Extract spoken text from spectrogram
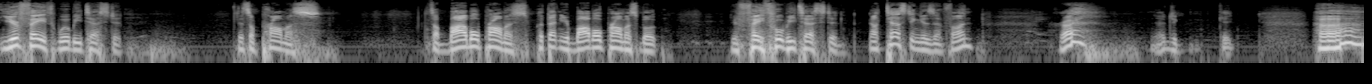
Your faith will be tested. It's a promise. It's a Bible promise. Put that in your Bible promise book. Your faith will be tested. Now, testing isn't fun, right? Huh?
